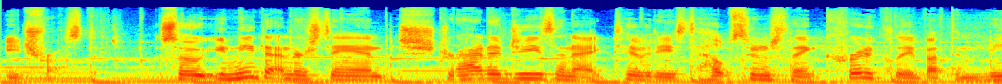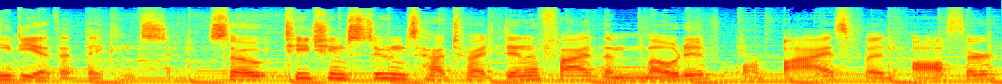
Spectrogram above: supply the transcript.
be trusted? So you need to understand strategies and activities to help students think critically about the media that they consume. So teaching students how to identify the motive or bias of an author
